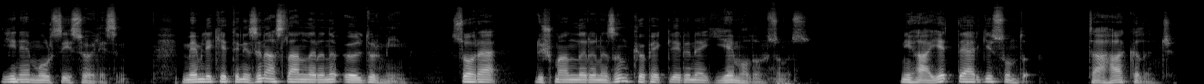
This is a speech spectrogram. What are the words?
yine Mursi söylesin. Memleketinizin aslanlarını öldürmeyin. Sonra düşmanlarınızın köpeklerine yem olursunuz. Nihayet dergi sundu. Taha Kılınç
